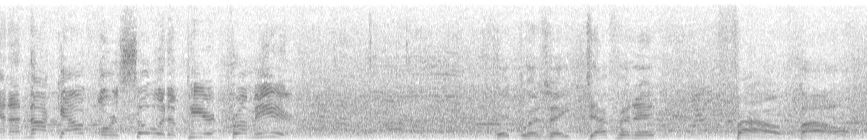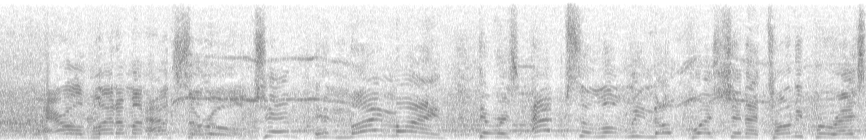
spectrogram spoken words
and a knockout, or so it appeared from here. It was a definite foul. Foul. Harold Letterman, what's the rule? Jim, in my mind, there is absolutely no question that Tony Perez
